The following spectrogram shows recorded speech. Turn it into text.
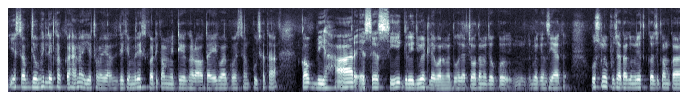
ये सब जो भी लेखक का है ना, ये थोड़ा याद देखिए मृत कटिकम मिट्टी का घड़ा होता है। एक बार क्वेश्चन पूछा था, कब बिहार एसएससी ग्रेजुएट लेवल में 2014 में जो वैकेंसी आया था, उसमें पूछा था कि मृत कचकम का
